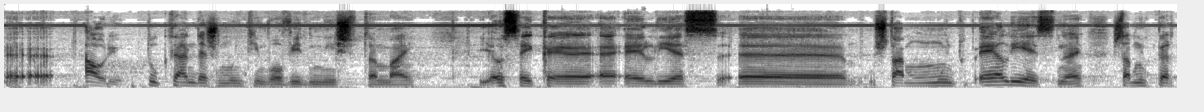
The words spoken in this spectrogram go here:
eh, Áureo, tu que andas muito envolvido nisto também, eu sei que a, a LS eh, está muito, é a LS, não é? Está muito perto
